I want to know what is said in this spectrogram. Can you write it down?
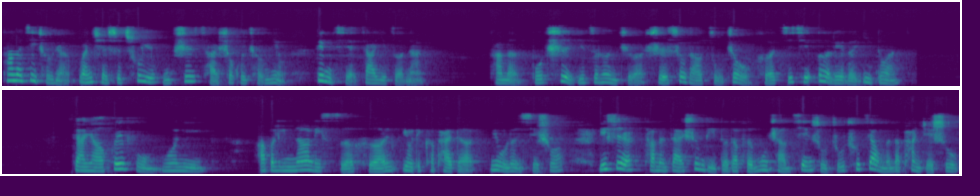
他的继承人完全是出于无知才受贿成命，并且加以责难。他们不斥一字论者是受到诅咒和极其恶劣的异端，想要恢复模拟。阿布林纳里斯和尤迪克派的谬论邪说，于是他们在圣彼得的坟墓上签署逐出教门的判决书。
